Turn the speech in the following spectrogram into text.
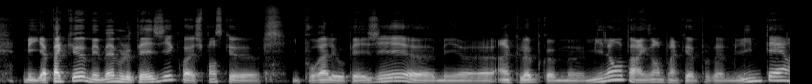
mais il n'y a pas que, mais même le PSG, quoi. Je pense qu'il pourrait aller au PSG, euh, mais euh, un club comme euh, Milan, par exemple, un club comme l'Inter,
